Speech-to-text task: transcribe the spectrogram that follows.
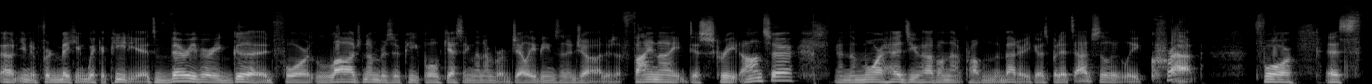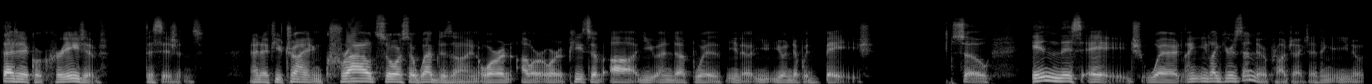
uh, you know, for making Wikipedia. It's very, very good for large numbers of people guessing the number of jelly beans in a jar. There's a finite, discrete answer, and the more heads you have on that problem, the better. He goes, but it's absolutely crap for aesthetic or creative decisions. And if you try and crowdsource a web design or an or, or a piece of art, you end up with, you know, you, you end up with beige. So in this age where like, your Zendo project, I think, you know,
